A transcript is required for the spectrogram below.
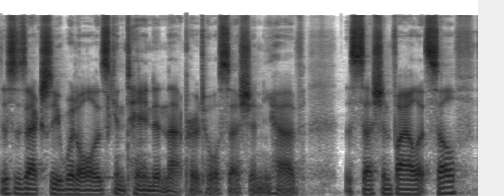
this is actually what all is contained in that Pro Tools session. You have the session file itself,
